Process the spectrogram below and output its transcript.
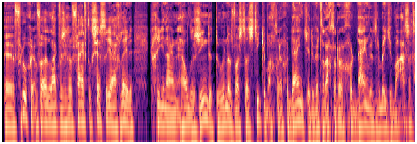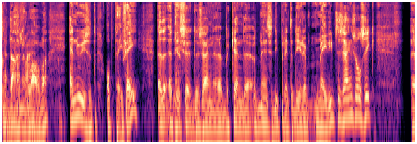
eh, vroeger, of, laten we zeggen 50, 60 jaar geleden... ging je naar een helderziende toe. En dat was dan stiekem achter een gordijntje. Er werd er achter een gordijn werd er een beetje wazig dat gedaan en bla, bla, bla. En nu is het op tv. Het is, er zijn eh, bekende mensen die pretenderen medium te zijn, zoals ik... Eh,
